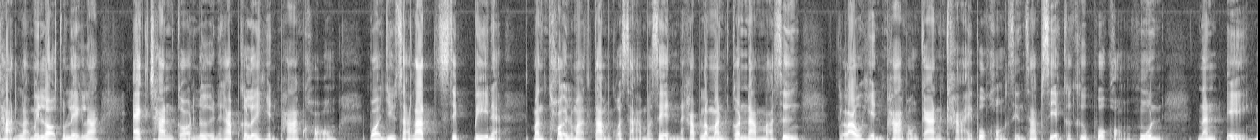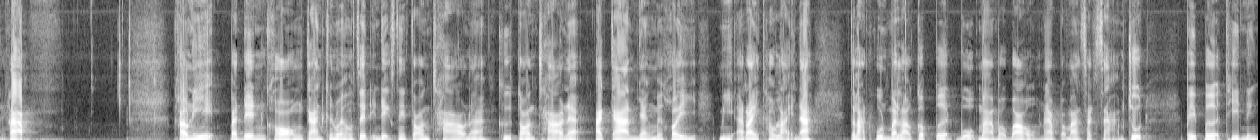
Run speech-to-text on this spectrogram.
ฉันท์แล้วไม่รอตัวเลขละ action ก่อนเลยนะครับ ก็เลยเห็นภาพของ bond yield สหรัฐ 10 ปีเนี่ยมันถอยลงมาต่ำกว่า3%นะครับแล้วมันก็นำมาซึ่งเราเห็นภาพของการขายพวกของสินทรัพย์เสี่ยงก็คือพวกของหุ้นนั่นเองนะครับคราวนี้ประเด็นของการเคลื่อนไหวของเซตอินดี x ในตอนเช้านะ คือตอนเช้าเนี่ยอาการยังไม่ค่อยมีอะไรเท่าไหร่นะ ตลาดหุ้นบ้านเราก็เปิดบวกมาเบาๆนะประมาณสัก 3 จุด ไปเปิดที่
